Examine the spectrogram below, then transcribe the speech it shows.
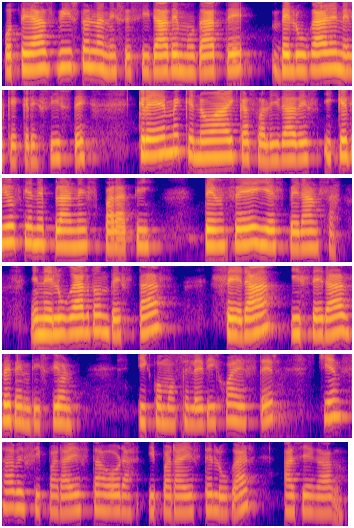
o te has visto en la necesidad de mudarte del lugar en el que creciste, Créeme que no hay casualidades y que Dios tiene planes para ti. Ten fe y esperanza. En el lugar donde estás, será y serás de bendición. Y como se le dijo a Esther, quién sabe si para esta hora y para este lugar has llegado.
